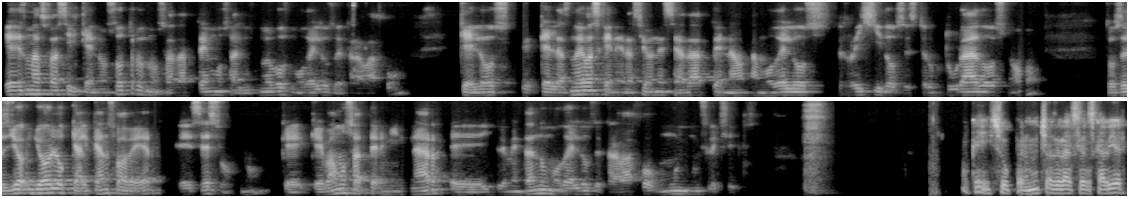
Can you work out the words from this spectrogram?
es más fácil que nosotros nos adaptemos a los nuevos modelos de trabajo que, los, que las nuevas generaciones se adapten a, modelos rígidos, estructurados, ¿no? Entonces yo, yo lo que alcanzo a ver es eso, ¿no? que, que vamos a terminar eh, implementando modelos de trabajo muy, muy flexibles. Ok, súper, muchas gracias Javier.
